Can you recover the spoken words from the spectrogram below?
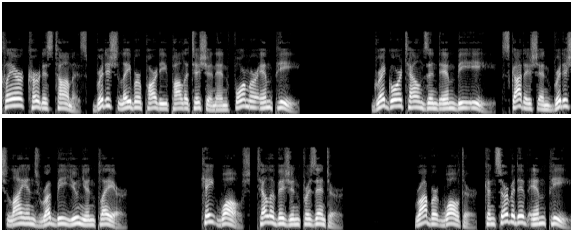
Claire Curtis Thomas, British Labour Party politician and former MP Gregor Townsend MBE, Scottish and British Lions rugby union player. Kate Walsh, television presenter. Robert Walter, Conservative MP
